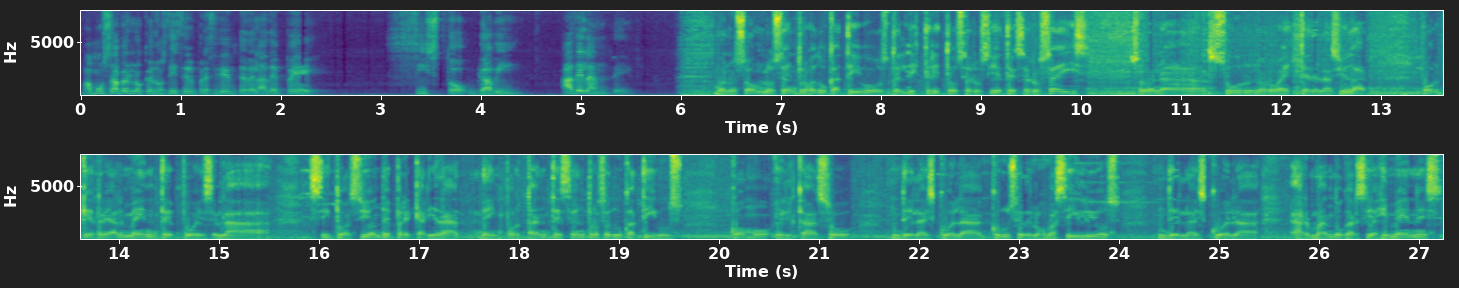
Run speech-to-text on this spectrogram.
Vamos a ver lo que nos dice el presidente del ADP, Sisto Gavín. Adelante. Bueno, son los centros educativos del distrito 0706, zona sur-noroeste de la ciudad, porque realmente pues la situación de precariedad de importantes centros educativos como el caso de la Escuela Cruce de los Basilios, de la Escuela Armando García Jiménez,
